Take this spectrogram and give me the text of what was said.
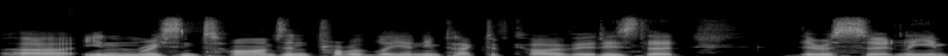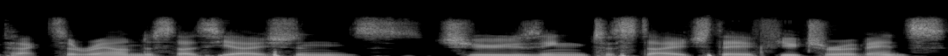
uh, in recent times, and probably an impact of COVID, is that there are certainly impacts around associations choosing to stage their future events.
